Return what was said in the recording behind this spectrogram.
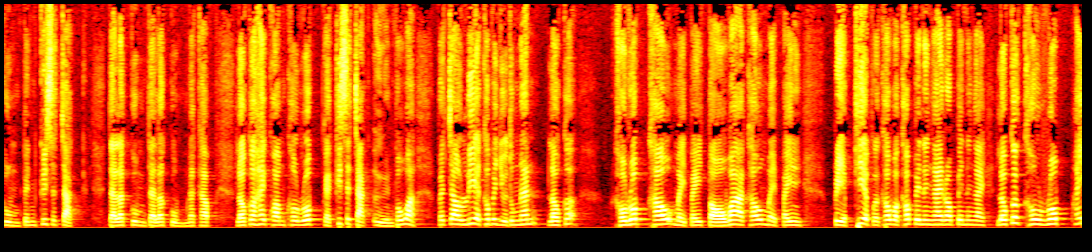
กลุ่ม เป็นคริสตจักรแต่ละกลุ่มแต่ละกลุ่มนะครับ เราก็ให้ความเคารพแก่คริสตจักรอื่น เพราะว่าพระเจ้าเรียกเขาไปอยู่ตรงนั้น เราก็เคารพเขาไม่ไปต่อว่าเขาไม่ไปเปรียบเทียบกับเขาว่าเขาเป็นยังไงเราเป็นยังไง เราก็เคารพให้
